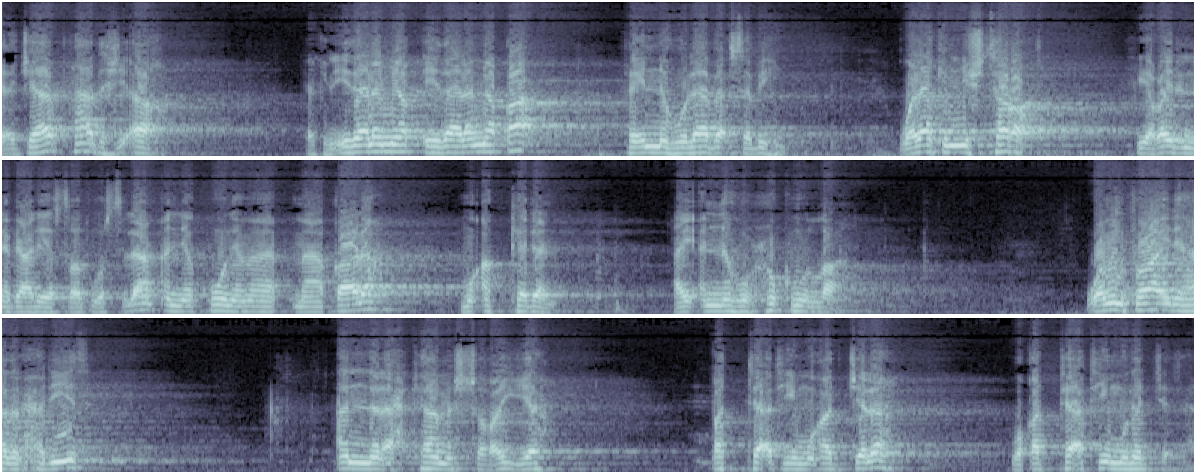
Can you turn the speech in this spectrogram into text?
إعجاب هذا شيء آخر. لكن إذا لم إذا لم يقع فإنه لا بأس به. ولكن يشترط في غير النبي عليه الصلاة والسلام أن يكون ما, ما قاله مؤكدا أي أنه حكم الله ومن فوائد هذا الحديث أن الأحكام الشرعية قد تأتي مؤجلة وقد تأتي منجزة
